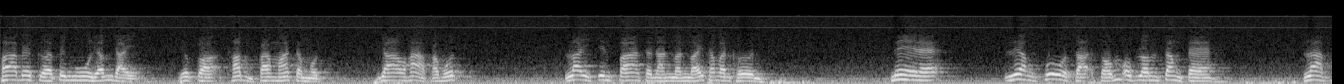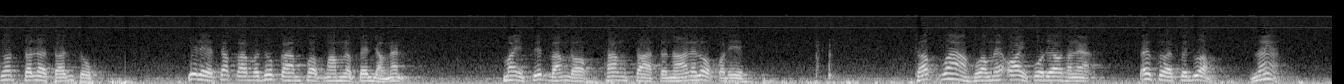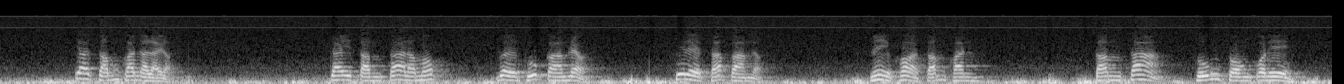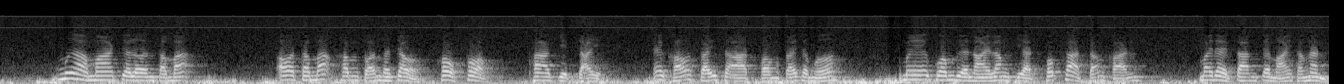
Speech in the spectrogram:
พาไปเกิดเป็นงูเหลี่ยมใหญ่ยกเกาะทำกลางมาสมุทรยาวห้าขมุตไล่กินปลาสนันวันไหวทั้งวันคืน นี่แหละ เรื่องผู้สะสมอบรมตั้งแต่ลาบยศสรรสริญสุขกิเลสกรรมวัตุกรรมครอบงำแล้วเป็นอย่างนั้น ไม่พิดหวังดอกทางศาสนาในโลกก็ดี ชักว่าห่วงในอ้อยกัวเดียวเท่านแหละได้เกิดเป็นเรื่องนะจะสำคัญอะไรหรอใจต่ำซาละมก ด้วยทุกกรรมแล้วกิเลสสักกรรมแล้ว นี่ข้อสำคัญต่ำซาสูงส่งก็ดี เมื่อมาเจริญธรรมะ เอาธรรมะคำสอนพระเจ้าเข้าฟอกพาจิตใจ ให้เขาใสสะอาดผ่องใสเสมอไม่ความเบื่อหน่ายรังเกียจพบชาติสังขาร ไม่ได้ตามใจหมายทั้งนั้น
